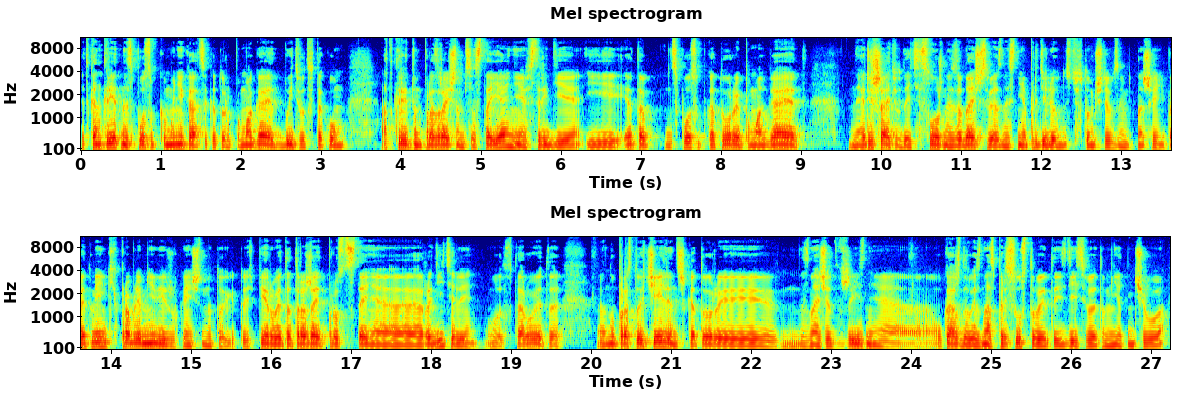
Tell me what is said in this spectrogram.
Это конкретный способ коммуникации, который помогает быть вот в таком открытом, прозрачном состоянии в среде. И это способ, который помогает решать вот эти сложные задачи, связанные с неопределенностью, в том числе взаимоотношений. Поэтому я никаких проблем не вижу в конечном итоге. То есть, первое, это отражает просто состояние родителей. Вот. Второе, это ну, простой челлендж, который, значит, в жизни э, у каждого из нас присутствует, и здесь в этом нет ничего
